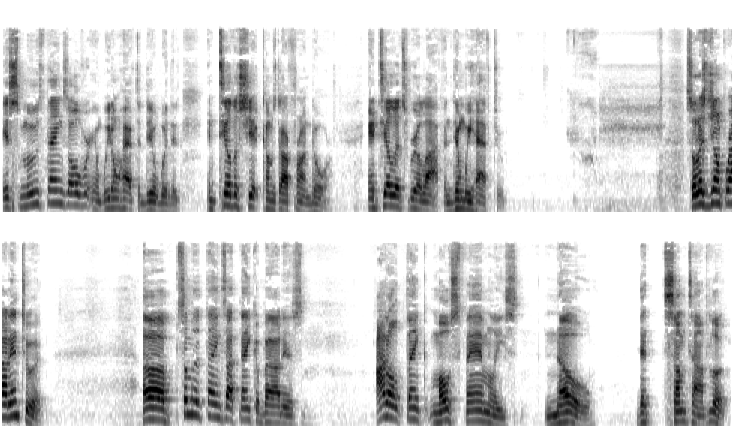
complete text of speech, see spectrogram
it smooths things over and we don't have to deal with it until the shit comes to our front door, until it's real life, and then we have to. So let's jump right into it. Uh, some of the things I think about is I don't think most families know that sometimes, look,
